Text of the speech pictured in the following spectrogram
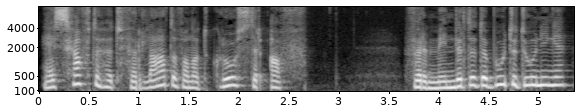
Hij schafte het verlaten van het klooster af, verminderde de boetedoeningen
